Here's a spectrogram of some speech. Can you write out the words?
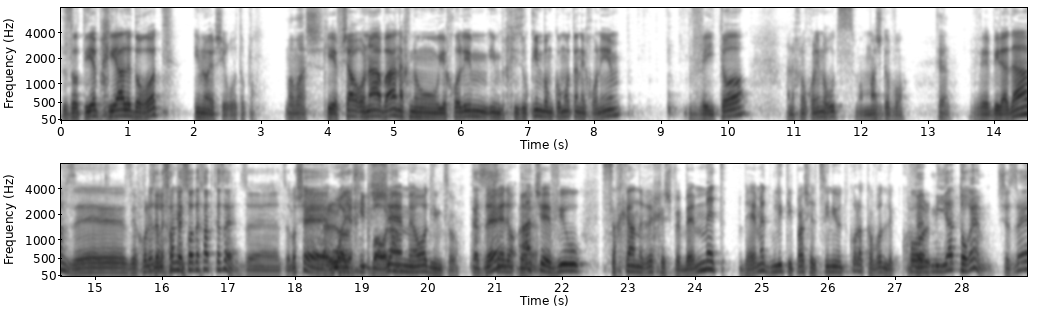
זאת תהיה בכייה לדורות אם לא ישאירו אותו פה. ממש. כי אפשר עונה הבאה, אנחנו יכולים עם חיזוקים במקומות הנכונים, ואיתו אנחנו יכולים לרוץ ממש גבוה. כן. ובלעדיו זה, זה יכול להיות זה הרסני. לחפש עוד אחד כזה, זה, זה לא שהוא לא- היחיד קשה בעולם. מאוד למצוא. כזה? קשה לו- ב- עד שהביאו שחקן רכש, ובאמת, באמת בלי טיפה של ציניות, כל הכבוד לכל... ומיד תורם, שזה...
